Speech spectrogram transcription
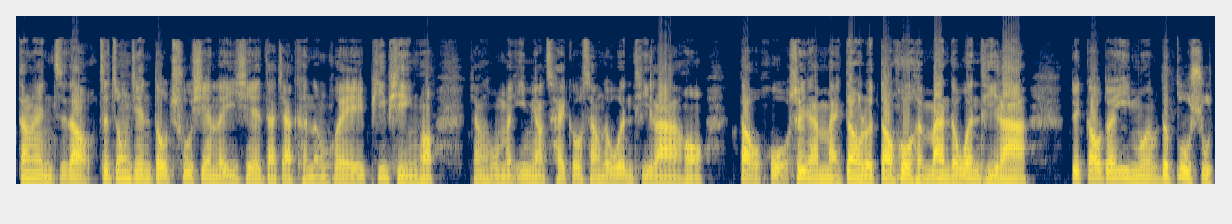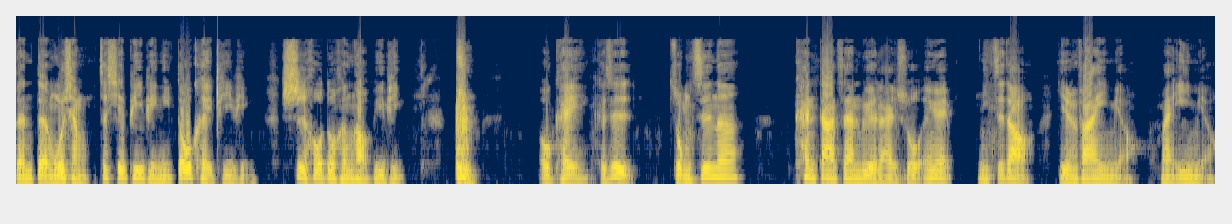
当然你知道，这中间都出现了一些大家可能会批评，哈，像我们疫苗采购上的问题啦，哈。到货虽然买到了，到货很慢的问题啦，对高端疫苗的部署等等，我想这些批评你都可以批评，事后都很好批评。OK，可是总之呢，看大战略来说，因为你知道研发疫苗、买疫苗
